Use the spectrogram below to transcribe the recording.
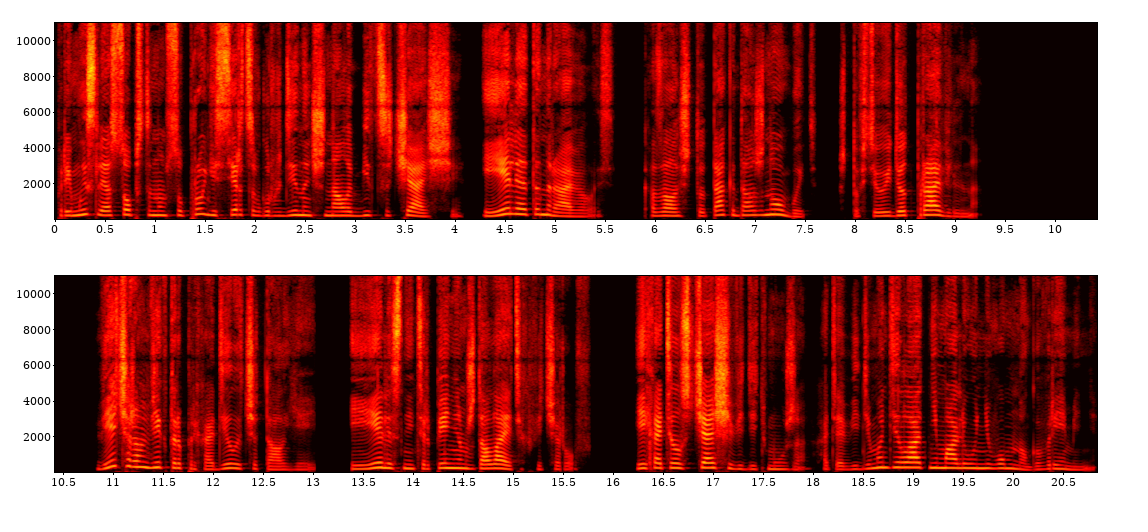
При мысли о собственном супруге сердце в груди начинало биться чаще. И Эле это нравилось. Казалось, что так и должно быть, что все идет правильно. Вечером Виктор приходил и читал ей. И Элли с нетерпением ждала этих вечеров. Ей хотелось чаще видеть мужа, хотя, видимо, дела отнимали у него много времени.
